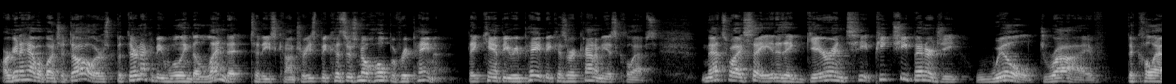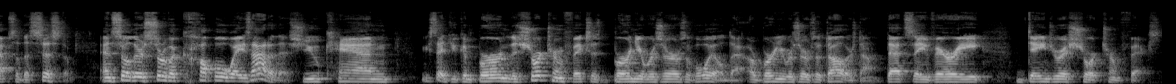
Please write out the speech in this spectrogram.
are going to have a bunch of dollars, but they're not going to be willing to lend it to these countries because there's no hope of repayment. They can't be repaid because our economy has collapsed. And that's why I say it is a guarantee. Peak cheap energy will drive the collapse of the system. And so there's sort of a couple ways out of this. You can, you said, you can burn the short term fix is burn your reserves of oil down or burn your reserves of dollars down. That's a very dangerous short term fix.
